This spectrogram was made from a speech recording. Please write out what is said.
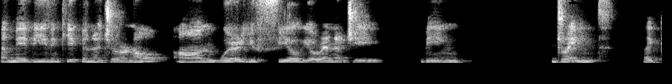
and maybe even keep in a journal on where you feel your energy being drained. Like,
